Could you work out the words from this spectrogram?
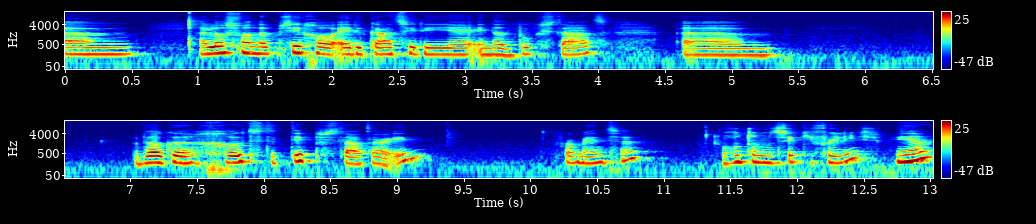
Um, en los van de psycho-educatie die in dat boek staat. Um, Welke grootste tip staat daarin voor mensen? Rondom het stukje verlies? Ja?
